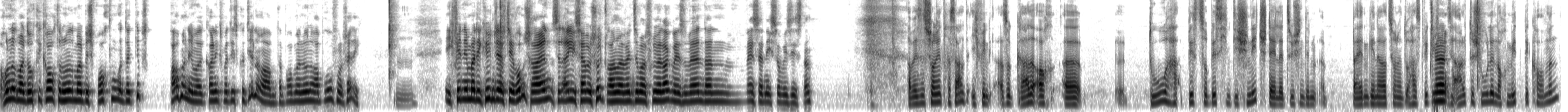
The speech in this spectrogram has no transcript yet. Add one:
hundertmal durchgekocht und hundertmal besprochen und da gibt's, braucht man immer gar nichts mehr diskutieren am Abend, da braucht man nur noch abrufen und fertig. Mhm ich finde immer, die Küchenchefs, die rumschreien, sind eigentlich selber schuld dran, weil wenn sie mal früher da gewesen wären, dann wäre es ja nicht so, wie es ist. Ne? Aber es ist schon interessant. Ich finde, also gerade auch, äh, du bist so ein bisschen die Schnittstelle zwischen den äh, beiden Generationen. Du hast wirklich ja. diese alte Schule noch mitbekommen.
